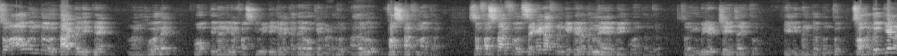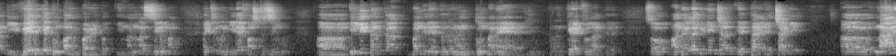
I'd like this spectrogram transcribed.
ಸೊ ಆ ಒಂದು ಥಾಟಲ್ಲಿ ಇದ್ದೆ. ನಾನು ಹೋದೆ. ಹೋಗ್ತಿದ್ದಂಗೆ ಫಸ್ಟ್ ಮೀಟಿಂಗಲ್ಲೇ ಕತೆ ಓಕೆ ಮಾಡಿದ್ರು. ಅದರಲ್ಲೂ ಫಸ್ಟ್ ಹಾಫ್ ಮಾತ್ರ. So first half second half ನನಗೆ ಬೇರೆ ಥರನೇ ಬೇಕು ಅಂತಂದ್ರು. ಸೊ ಇಮಿಡಿಯೇಟ್ ಚೇಂಜ್ ಆಯಿತು. ಇಲ್ಲಿ ತನಕ ಬಂತು. ಸೊ ಅದಕ್ಕೆ ನನಗೆ ಈ ವೇದಿಕೆ ತುಂಬಾ ಇಂಪಾರ್ಟೆಂಟು ಈ ನನ್ನ ಸಿನಿಮಾ ಆ್ಯಕ್ಚುಲಿ ನನಗೆ ಇದೇ ಫಸ್ಟ್ ಸಿನಿಮಾ. ಇಲ್ಲಿ ತನಕ ಬಂದಿದೆ ಅಂತಂದ್ರೆ ನನಗೆ ನಾನು ಗ್ರೇಟ್ಫುಲ್ ಆಗ್ತಿದೆ. ಸೊ ಅದೆಲ್ಲದಕ್ಕಿಂತ ಎತ್ತ, ಹೆಚ್ಚಾಗಿ ನಾನು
